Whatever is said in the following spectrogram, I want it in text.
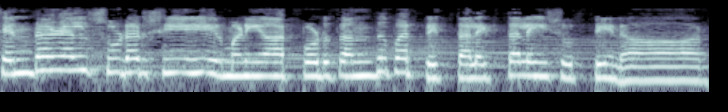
செந்தழல் சுடர் சீர்மணியாற்பொடு தந்து பற்றித் தலைத்தலை சுற்றினார்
